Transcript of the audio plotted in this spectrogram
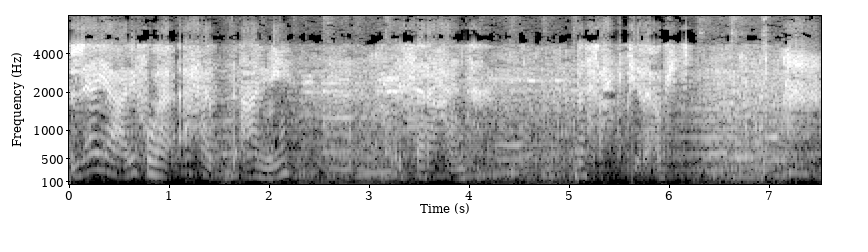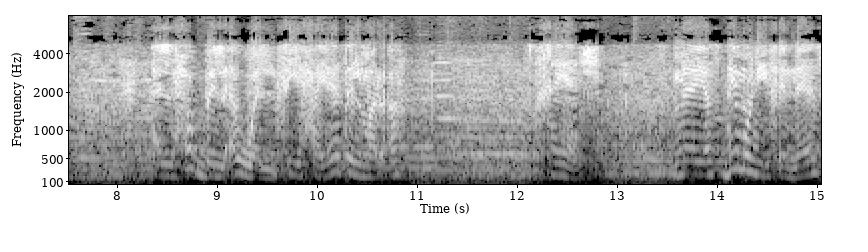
لا يعرفها أحد عني. الصراحة أنت. بسرح كتير قوي الحب الأول في حياة المرأة. خيال. ما يصدمني في الناس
